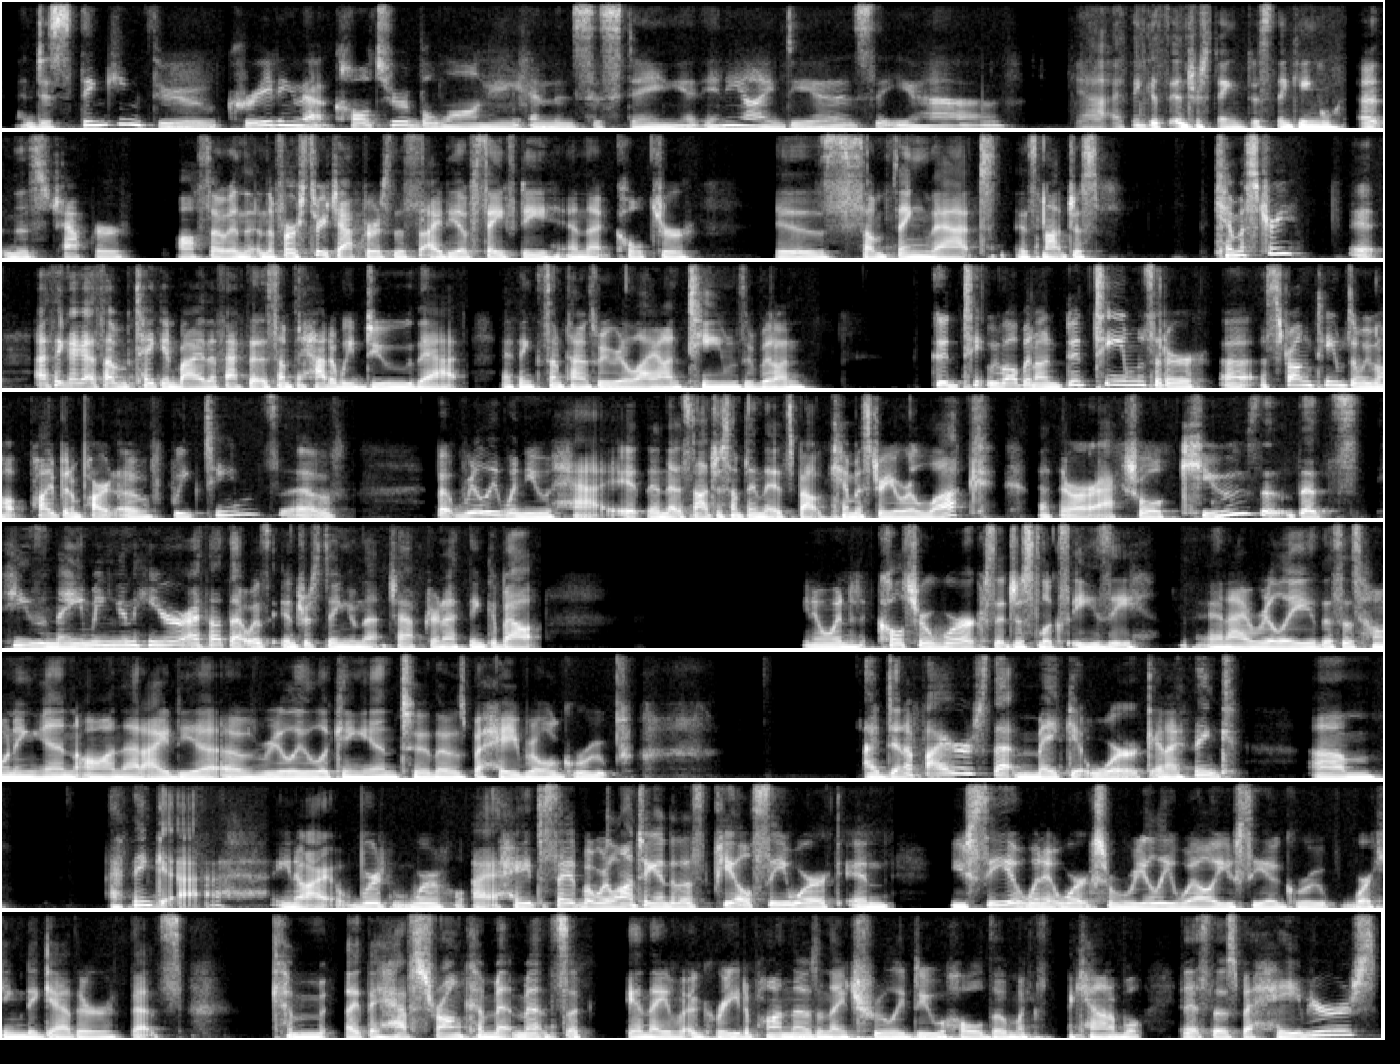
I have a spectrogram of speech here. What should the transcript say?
And just thinking through creating that culture of belonging and then sustaining it. Any ideas that you have? Yeah, I think it's interesting just thinking uh, in this chapter, also in the, in the first three chapters, this idea of safety and that culture is something that it's not just chemistry. It, I think I guess I'm taken by the fact that it's something. How do we do that? I think sometimes we rely on teams. We've been on good. Te- we've all been on good teams that are uh, strong teams, and we've all probably been a part of weak teams. Of, but really, when you have it, and that's not just something that it's about chemistry or luck. That there are actual cues that that's he's naming in here. I thought that was interesting in that chapter, and I think about you know when culture works, it just looks easy. And I really, this is honing in on that idea of really looking into those behavioral group identifiers that make it work. And I think, um, I think, uh, you know, I, we're, we're, I hate to say it, but we're launching into this PLC work and you see it when it works really well. You see a group working together that's com- like they have strong commitments uh, and they've agreed upon those and they truly do hold them accountable. And it's those behaviors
